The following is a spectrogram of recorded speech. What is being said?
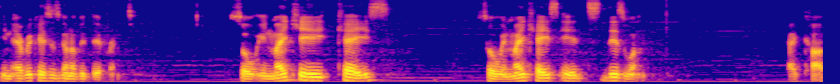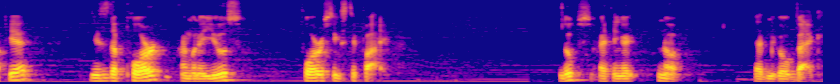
In every case it's going to be different. So in my case so in my case it's this one. I copy it. This is the port I'm going to use 465 oops I think I no. Let me go back.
